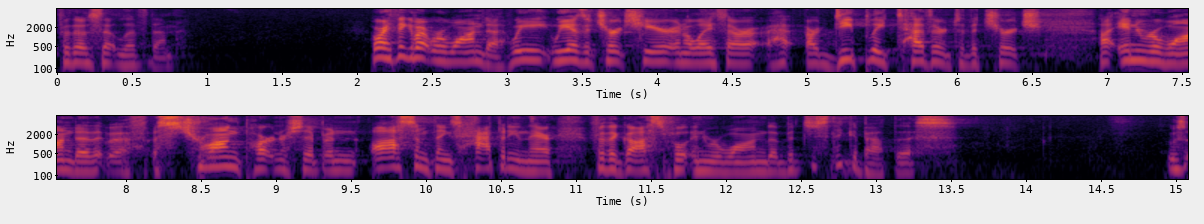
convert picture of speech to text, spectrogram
for those that live them. Or I think about Rwanda. We, we as a church here in Olathe are, are deeply tethered to the church uh, in Rwanda, a strong partnership and awesome things happening there for the gospel in Rwanda. But just think about this. It was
